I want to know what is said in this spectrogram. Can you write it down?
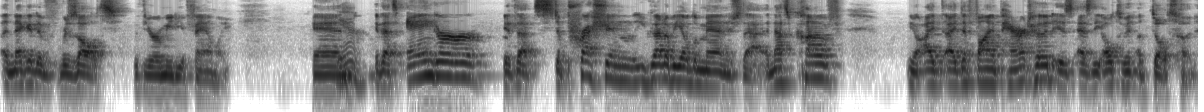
a negative result with your immediate family. And Yeah. if that's anger, if that's depression, you got to be able to manage that. And that's kind of, you know, I, I define parenthood is as the ultimate adulthood.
